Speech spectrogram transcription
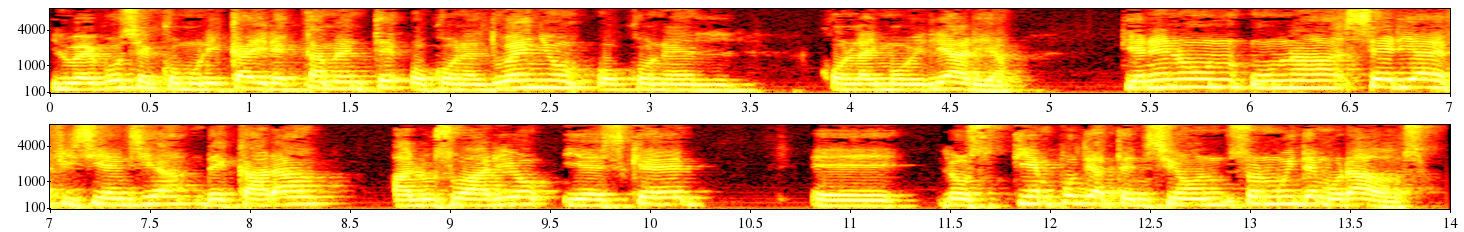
y luego se comunica directamente o con el dueño o con, el, con la inmobiliaria. Tienen una seria deficiencia de cara al usuario y es que eh, los tiempos de atención son muy demorados.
